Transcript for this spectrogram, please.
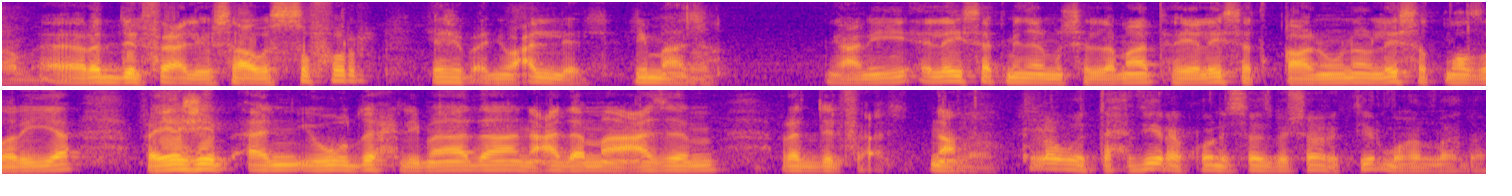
نعم. آه، رد الفعل يساوي الصفر يجب أن يعلل. لماذا؟ يعني ليست من المسلمات هي ليست قانونا وليست نظرية فيجب أن يوضح لماذا انعدم عزم رد الفعل. نعم. لو تحذيرك هون أستاذ بشار كثير مهم هذا.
